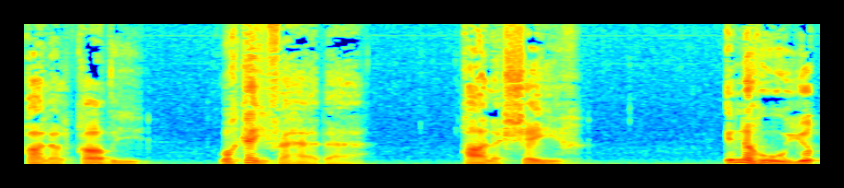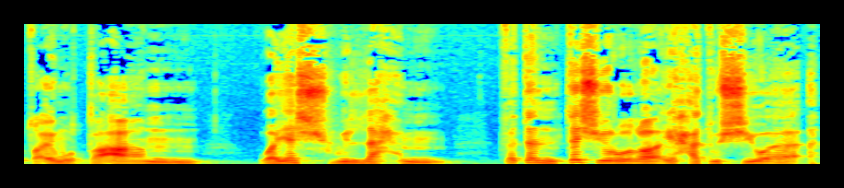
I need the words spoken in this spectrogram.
قال القاضي وكيف هذا قال الشيخ إنه يطعم الطعام ويشوي اللحم فتنتشر رائحة الشواء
